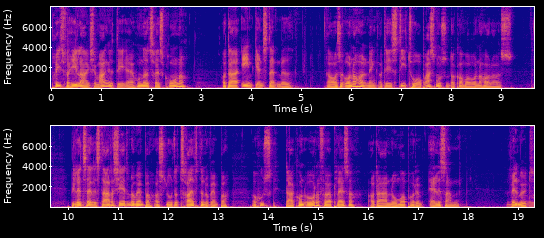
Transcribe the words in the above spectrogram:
Pris for hele arrangementet det er 160 kroner, og der er én genstand med. Der er også underholdning, og det er Stig Thor Rasmussen, der kommer og underholder os. Billetsalget starter 6. november og slutter 30. november. Og husk, der er kun 48 pladser, og der er numre på dem alle sammen. Velmødt.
